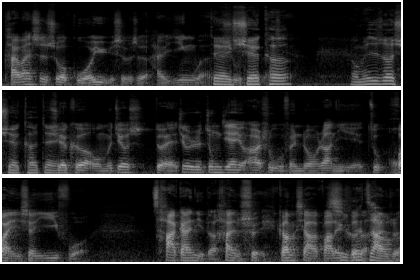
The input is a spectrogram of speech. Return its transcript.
台湾是说国语，是不是？还有英文、对，学科。我们是说学科，对，学科，我们就是对，就是中间有二十五分钟，让你做换一身衣服，擦干你的汗水，刚下芭蕾课的汗水，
